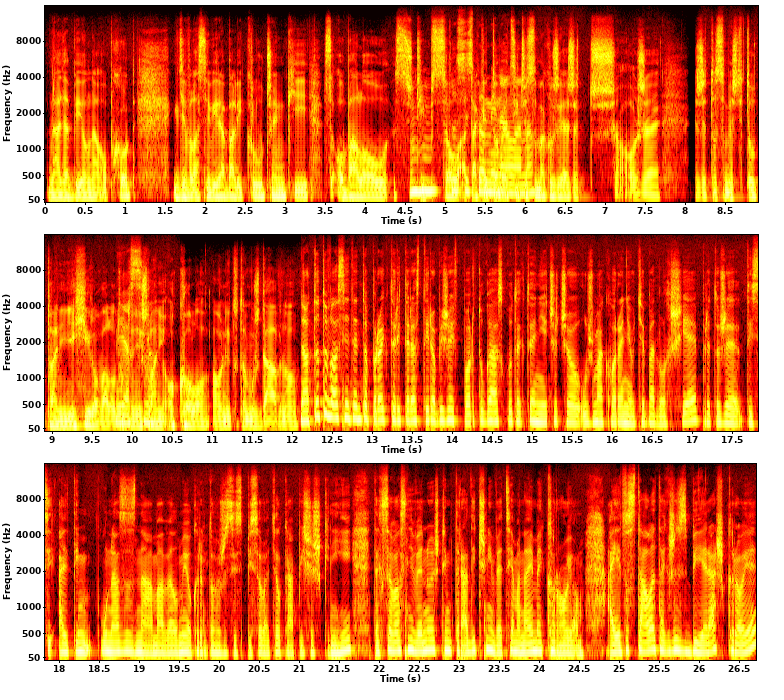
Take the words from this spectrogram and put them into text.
naďabil na obchod, kde vlastne vyrábali kľúčenky s obalou, s mm-hmm, čipsov a takéto veci, čo som akože ja, že čo, že že to som ešte, to to ani nechyrovalo, toto Jasné. nešlo ani okolo a oni to tam už dávno. No a toto vlastne tento projekt, ktorý teraz ty robíš aj v Portugalsku, tak to je niečo, čo už má korene u teba dlhšie, pretože ty si aj tým u nás známa veľmi, okrem toho, že si spisovateľka a píšeš knihy, tak sa vlastne venuješ tým tradičným veciam a najmä krojom. A je to stále tak, že zbieraš kroje?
